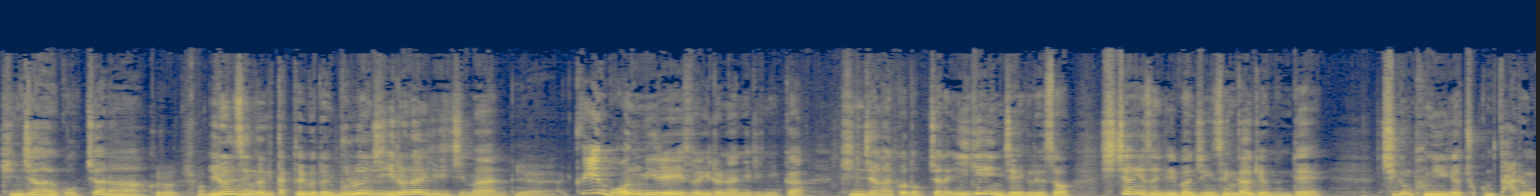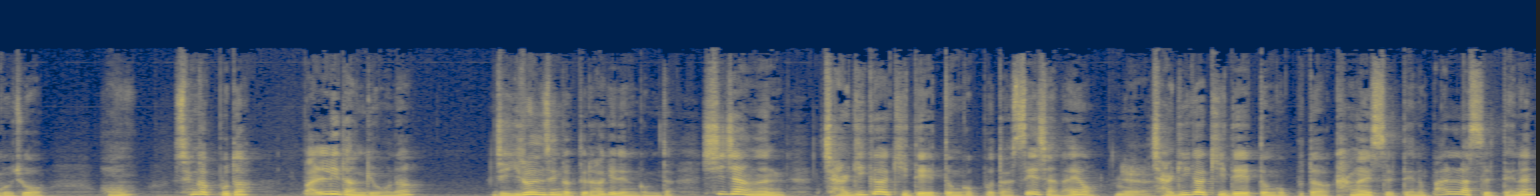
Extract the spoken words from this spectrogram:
긴장할 거 없잖아. 그렇죠. 이런 생각이 어. 딱 들거든요. 물론 예. 이제 일어날 일이지만 예. 꽤먼 미래에서 일어난 일이니까 긴장할 것 없잖아. 이게 이제 그래서 시장에서는 일반적인 생각이었는데 지금 분위기가 조금 다른 거죠. 어? 생각보다 빨리 당겨오나? 이제 이런 생각들을 하게 되는 겁니다. 시장은 자기가 기대했던 것보다 세잖아요. 예. 자기가 기대했던 것보다 강했을 때는 빨랐을 때는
